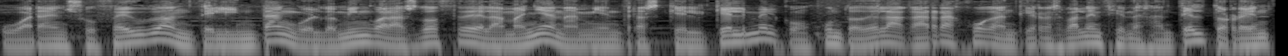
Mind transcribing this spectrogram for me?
jugará en su feudo ante el Intango el domingo a las 12 de la mañana, mientras que el Kelme, el conjunto de la Garra, juega en tierras valencianas ante el Torrent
